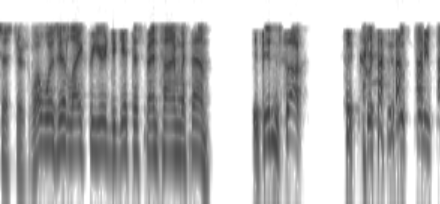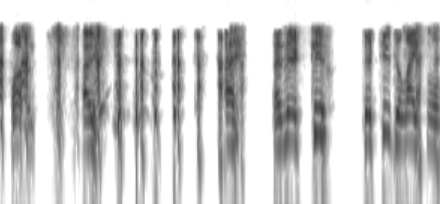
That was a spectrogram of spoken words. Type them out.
sisters. What was it like for you to get to spend time with them? It didn't suck. it was pretty fun. I, I, they're two, they're two delightful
